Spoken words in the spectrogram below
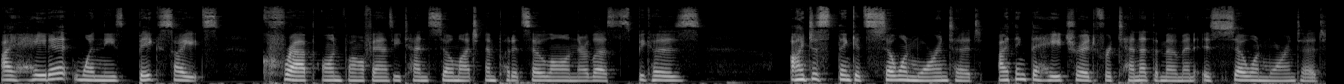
I hate it when these big sites crap on Final Fantasy X so much and put it so low on their lists because I just think it's so unwarranted. I think the hatred for 10 at the moment is so unwarranted.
